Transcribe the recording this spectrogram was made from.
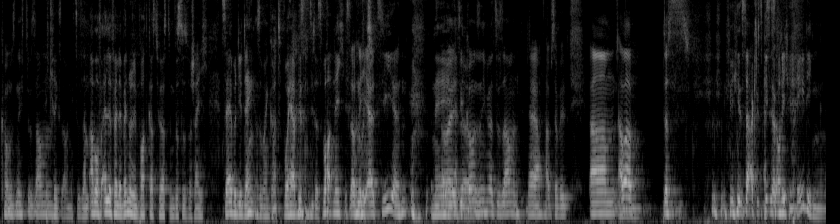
kommen es nicht zusammen. ich krieg's auch nicht zusammen, aber auf alle Fälle, wenn du den Podcast hörst, dann wirst du es wahrscheinlich selber dir denken, so mein Gott, woher wissen sie das Wort nicht? Ist auch nicht Gut. erziehen. Nee, aber sie also- kommen es nicht mehr zusammen. Naja, hab's ja wild. Ähm, aber das, wie gesagt, es Es gibt auch nicht predigen,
